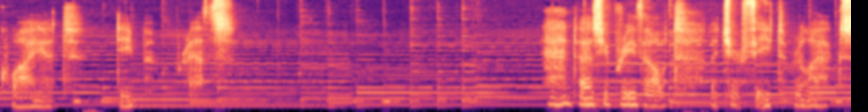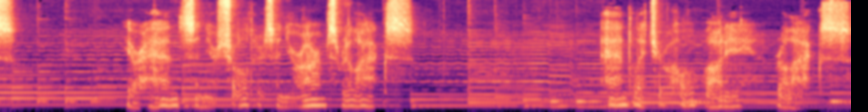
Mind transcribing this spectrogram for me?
quiet, deep breaths. And as you breathe out, let your feet relax, your hands and your shoulders and your arms relax, and let your whole body relax.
